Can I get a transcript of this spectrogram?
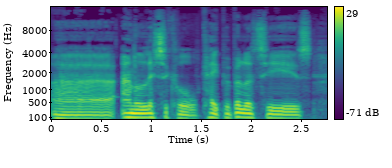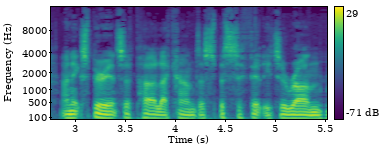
analytical capabilities and experience of Per Lekander specifically to run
